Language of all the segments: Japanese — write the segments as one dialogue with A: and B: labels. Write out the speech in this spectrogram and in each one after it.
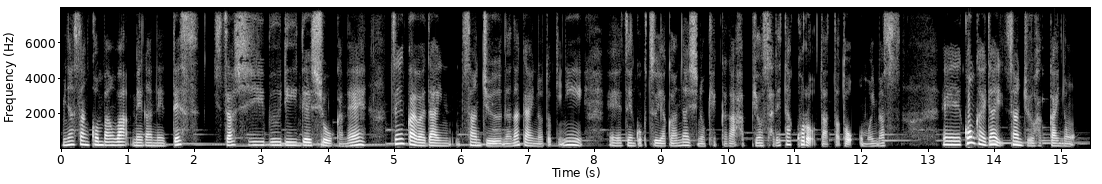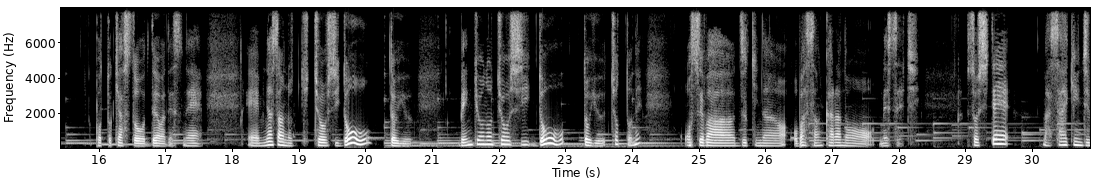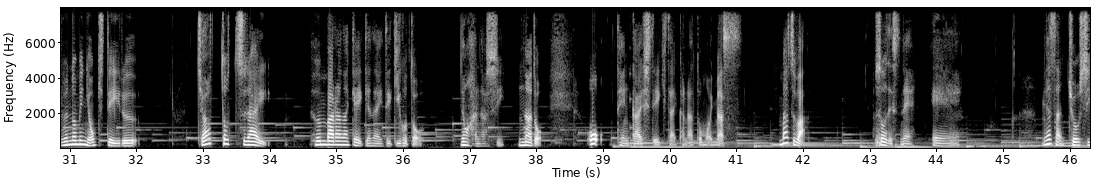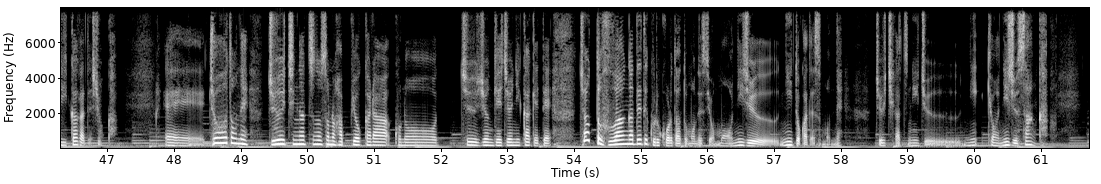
A: 皆さんこんばんは、メガネです。久しぶりでしょうかね。前回は第37回の時に、えー、全国通訳案内士の結果が発表された頃だったと思います。えー、今回第38回のポッドキャストではですね、えー、皆さんの調子どうという、勉強の調子どうという、ちょっとね、お世話好きなおばさんからのメッセージ。そして、まあ、最近自分の目に起きているちょっと辛い踏ん張らなきゃいけない出来事の話などを展開していきたいかなと思います。まずは、そうですね、えー、皆さん調子いかがでしょうか、えー、ちょうどね、11月のその発表からこの中旬下旬にかけて、ちょっと不安が出てくる頃だと思うんですよ。もう22とかですもんね。11月22、今日は23か。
